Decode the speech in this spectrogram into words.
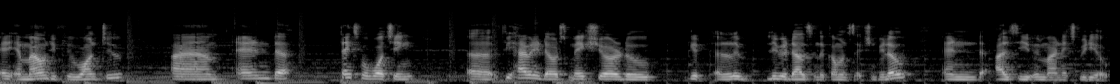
any amount if you want to. Um, and uh, thanks for watching. Uh, if you have any doubts make sure to get uh, leave, leave your doubts in the comment section below. And I'll see you in my next video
